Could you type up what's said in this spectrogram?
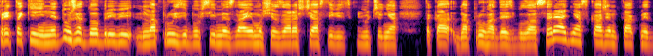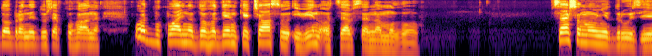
При такій не дуже добрій напрузі, бо всі ми знаємо, що зараз часті відключення, така напруга десь була середня, скажімо так, недобра, не дуже погана. От буквально до годинки часу і він оце все намолов. Все, шановні друзі,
